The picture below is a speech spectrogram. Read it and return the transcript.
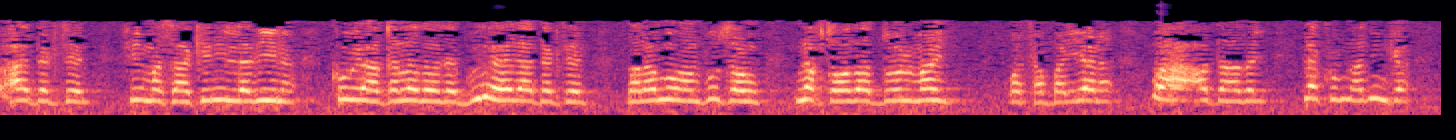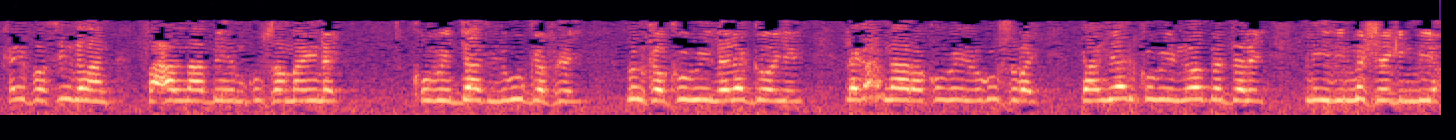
وعادكتين في مساكن الذين. كوي أقلدوا ذا هذا دقتين. ظلموا أنفسهم. نقطوا ذا الظلمي وتبين وعاد هذا لكم مدينك كيف صيدان فعلنا بهم قسمين. كوي داد لغو قفري. بلقوا كوي للقوي. لقع نار كوي لغو كان يركب اللو بدلي ليدي مشيق المية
